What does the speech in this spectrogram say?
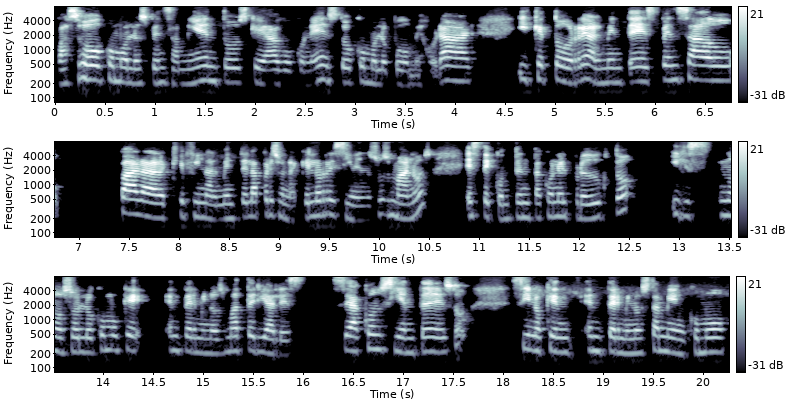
pasó, como los pensamientos, qué hago con esto, cómo lo puedo mejorar y que todo realmente es pensado para que finalmente la persona que lo recibe en sus manos esté contenta con el producto y no solo como que en términos materiales sea consciente de eso, sino que en, términos también como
